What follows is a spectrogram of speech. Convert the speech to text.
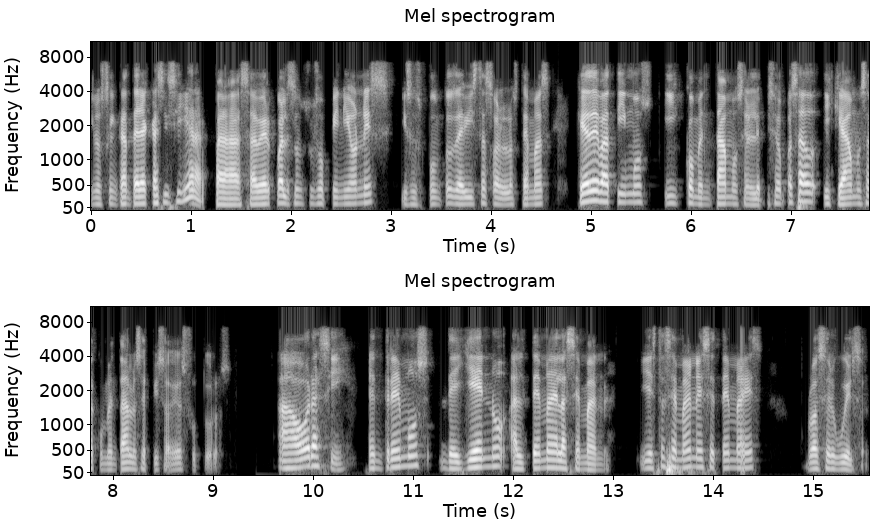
y nos encantaría que así siguiera para saber cuáles son sus opiniones y sus puntos de vista sobre los temas que debatimos y comentamos en el episodio pasado y que vamos a comentar en los episodios futuros. Ahora sí, entremos de lleno al tema de la semana. Y esta semana ese tema es Russell Wilson.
